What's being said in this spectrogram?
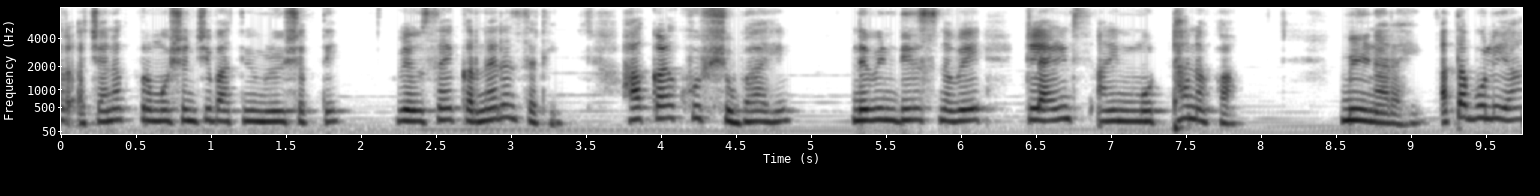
तर अचानक प्रमोशनची बातमी मिळू शकते. व्यवसाय करणाऱ्यांसाठी हा काळ खूप शुभ आहे. नवीन डील्स नवे क्लायंट्स आणि मोठा नफा मिळणार आहे. आता बोलूया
